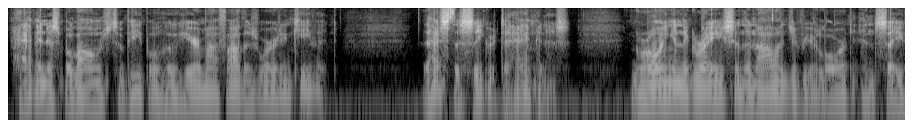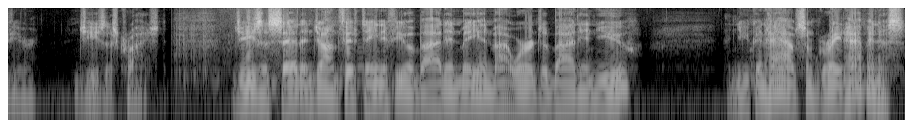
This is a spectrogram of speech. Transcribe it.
happiness belongs to people who hear my Father's word and keep it. That's the secret to happiness. Growing in the grace and the knowledge of your Lord and Savior, Jesus Christ. Jesus said in John 15, If you abide in me and my words abide in you, then you can have some great happiness.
